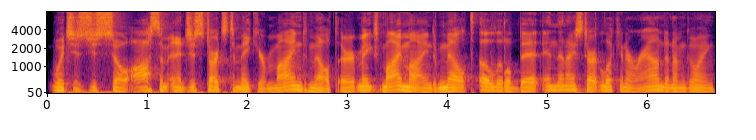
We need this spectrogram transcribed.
which is just so awesome. And it just starts to make your mind melt, or it makes my mind melt a little bit. And then I start looking around and I'm going,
